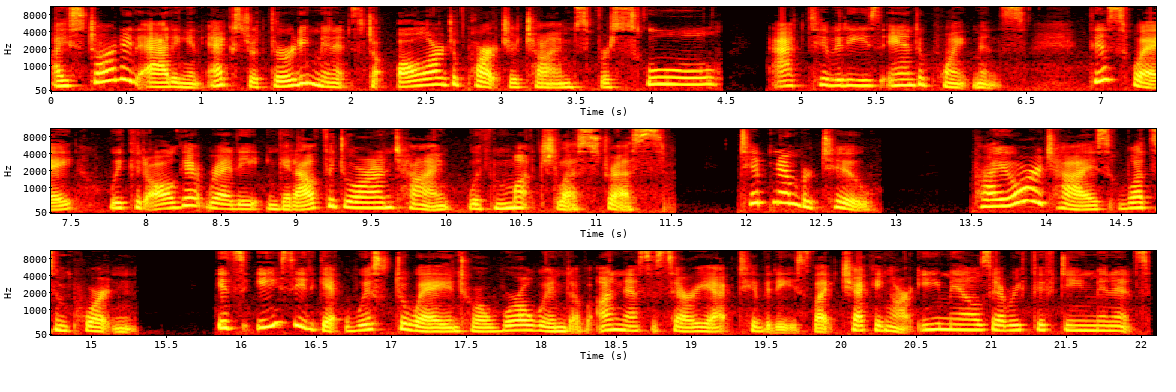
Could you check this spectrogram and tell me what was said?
I started adding an extra 30 minutes to all our departure times for school, activities, and appointments. This way, we could all get ready and get out the door on time with much less stress. Tip number two prioritize what's important. It's easy to get whisked away into a whirlwind of unnecessary activities like checking our emails every 15 minutes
